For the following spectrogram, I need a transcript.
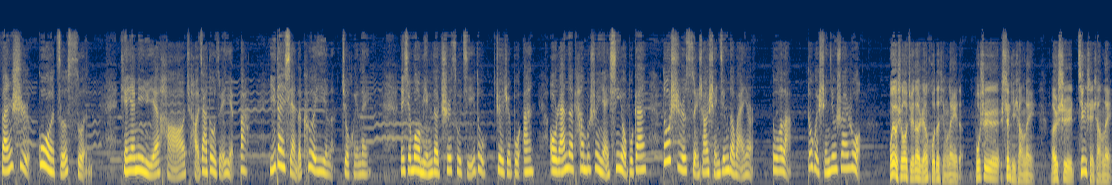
凡事过则损，甜言蜜语也好，吵架斗嘴也罢，一旦显得刻意了，就会累。那些莫名的吃醋、嫉妒、惴惴不安，偶然的看不顺眼、心有不甘，都是损伤神经的玩意儿，多了都会神经衰弱。我有时候觉得人活得挺累的，不是身体上累，而是精神上累。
